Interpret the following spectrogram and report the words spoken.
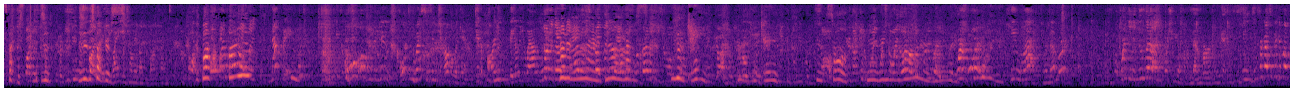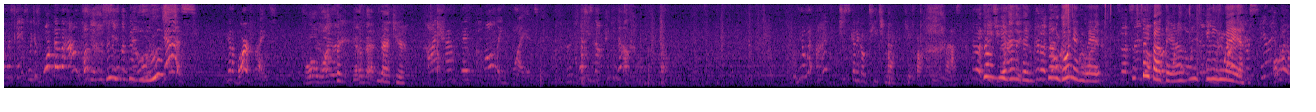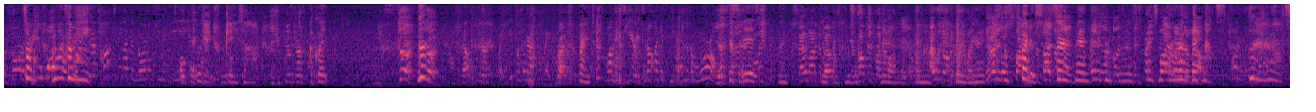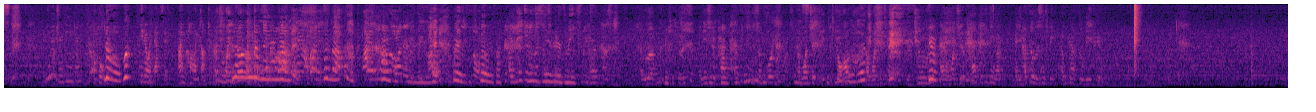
Spiders. Spiders. Have you seen the spiders. Why didn't you tell me about the bar fight? What? Bar fight was nothing. Nothing. It's all over the news. Colton West is in trouble again. Did Arnie bail you out? No, no, no, no, no, no. You're you're okay. You're okay. Okay. You can believe what you You saw. saw. You're not gonna believe what's going on on the freeway. Where's Wyatt? He left, remember? When did he do that? Of course you don't remember. He, he forgot to pick him up from his game, so he just walked out of the house. Honey, have you seen the news? Bruce? Yes. You had a bar fight. Call Wyatt. Get him back. Back here. I have been calling Wyatt, but of course he's not picking up. You know what? I'm just gonna go teach my kickboxing class. You're not Don't teaching do anything. anything. You're not You're not going going anywhere. It's not It's safe out there. I I'm want you to going anywhere. You're scaring All right, I'm sorry. Sorry. What you want You want from me. me? You talk to me like a normal human being. Okay. Okay. Okay. So, Did you feel the earthquake? okay. Good. Good. Good. Felt the earthquake. It was an earthquake. Right. Right. One this year. It's not like it's the end of the world. Yes, Yes, it is. Right. Santa Monica Mountains erupted like a volcano. I was on the freeway and I saw spiders, Spiders. the size of men, man. raining on hoods and spitting fire out of their mouths. mouths. Have you been drinking again? No. You know what? That's it. I'm calling Dr. Honey, No, no, no, no, no, no. Stop it. Honey, stop it. I am not on anything. I am completely sober. I need you to listen to me. Sweetheart. I love you. I need you to pack everything that's important to us. I want you to take the dog. I want you to take your jewelry. And I want you to pack everything up. And you have to listen to me. And we have to leave here.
